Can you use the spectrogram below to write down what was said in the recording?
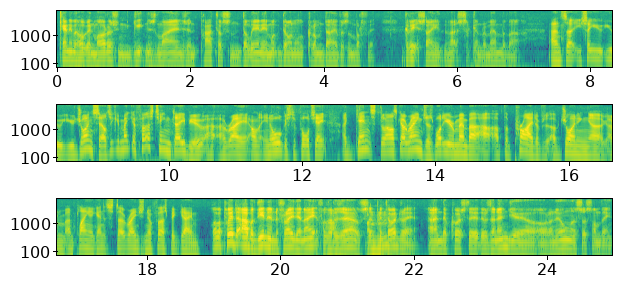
Kenny Mahogan Morris and Geaton's Lions and Patterson, Delaney, McDonald, Crum Divers and Murphy. Great side, and that's I can remember that. And so, so you, you, you joined Celtic. You make your first team debut, uh, hooray, on, in August of '48 against Glasgow Rangers. What do you remember uh, of the pride of, of joining uh, and, and playing against uh, Rangers in your first big game? Well, I played at Aberdeen on the Friday night for the Ah, reserves at mhm. Pittodrie, and of course the, there was an injury or an illness or something,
